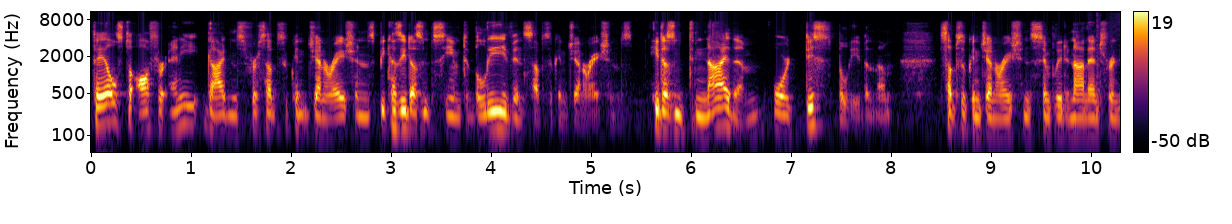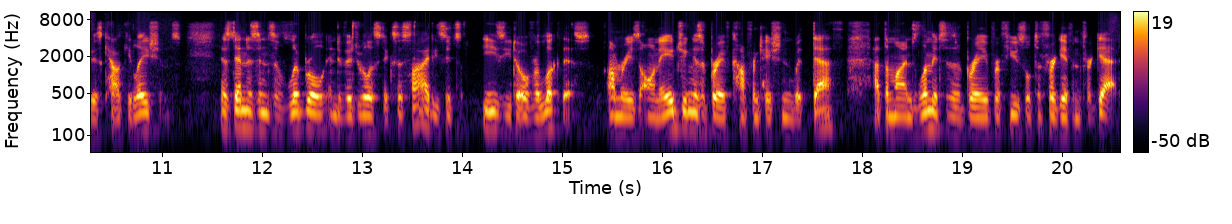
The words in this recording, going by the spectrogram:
fails to offer any guidance for subsequent generations because he doesn't seem to believe in subsequent generations. He doesn't deny them or disbelieve in them. Subsequent generations simply do not enter into his calculations. As denizens of liberal individualistic societies, it's easy to overlook this. Améry's on aging is a brave confrontation with death. At the mind's limits is a brave refusal to forgive and forget.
